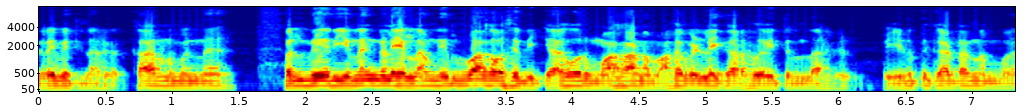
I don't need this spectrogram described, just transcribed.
நிறைவேற்றினார்கள். காரணம் என்ன? பல்வேறு இனங்களை எல்லாம் நிர்வாக வசதிக்காக ஒரு மாகாணமாக வெள்ளைக்காரர்கள் வைத்திருந்தார்கள். இப்போ எடுத்துக்காட்டாக நம்ம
